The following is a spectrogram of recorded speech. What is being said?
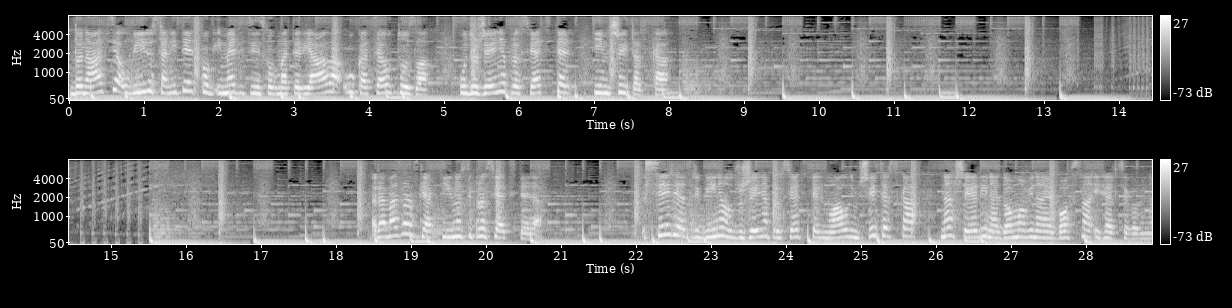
Donacija u vidu sanitetskog i medicinskog materijala UKC-u Tuzla. Udruženje prosvjetitelj Tim Švicarska. Ramazanske aktivnosti prosvjetitelja Serija tribina udruženja prosvjetitelj Mualim Švicarska Naša jedina domovina je Bosna i Hercegovina.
